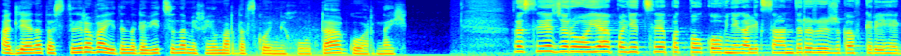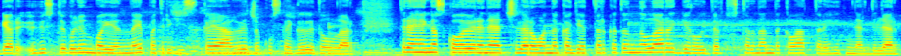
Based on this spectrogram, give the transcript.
Адлена Тастырова, Ида Наговицына, Михаил Мардовской, Михута, Горнай. Россия жыроя полиция подполковник Александр Рыжиков керегер үстігілін байыннай патриотическая ғытылылар. Тірәхен аскола өренәтчілер оны кадеттер кытыннылар, геройдар тұстарынан докладтары хетінерділер.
